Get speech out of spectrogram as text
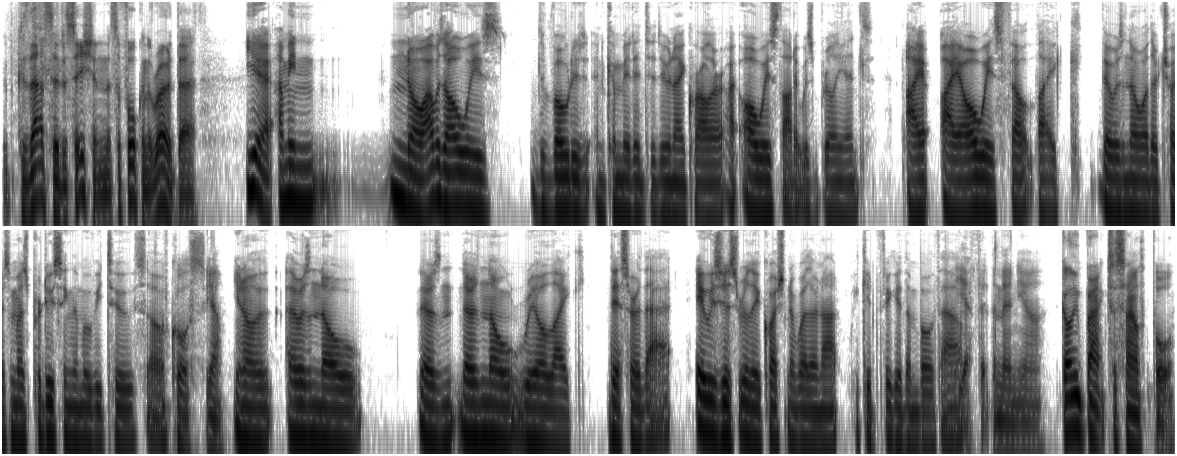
Because that's a decision. There's a fork in the road there. Yeah, I mean, no, I was always devoted and committed to do Nightcrawler. I always thought it was brilliant. I I always felt like there was no other choice. I, mean, I was producing the movie too, so Of course, yeah. you know there was no there's there's no real like this or that. It was just really a question of whether or not we could figure them both out. Yeah, fit them in, yeah. Going back to Southpaw,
